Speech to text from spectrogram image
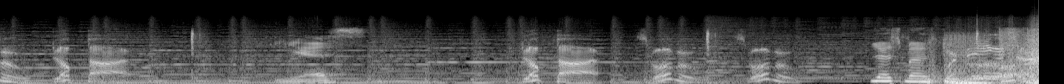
Dabu! Gloktar! Yes. Gloktar! Swobu! Swobu! Yes, Master. Being attacked!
